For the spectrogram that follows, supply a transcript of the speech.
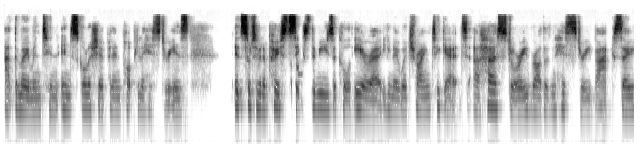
at the moment in, in scholarship and in popular history is it's sort of in a post Six the musical era. You know, we're trying to get uh, her story rather than history back. So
